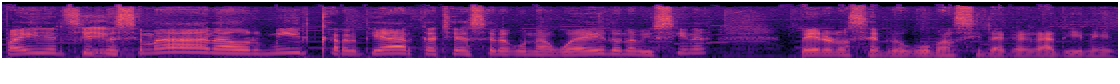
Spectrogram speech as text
Para ir el fin Sí. de semana, a dormir, carretear, ¿cachai? Hacer alguna hueadita en la piscina, pero no se preocupan si la cagá tiene,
